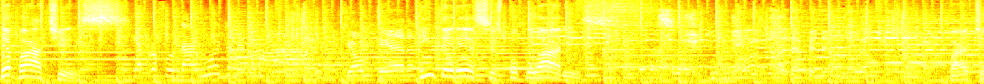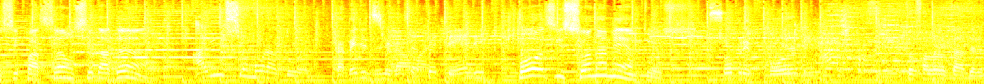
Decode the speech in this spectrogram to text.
Debates. Que aprofundar muito debate. Que altera. Interesses populares. Participação cidadã. Aí, seu morador, acabei de desligar. Você pretende Posicionamentos. sobrepor. Tô falando cadeira.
